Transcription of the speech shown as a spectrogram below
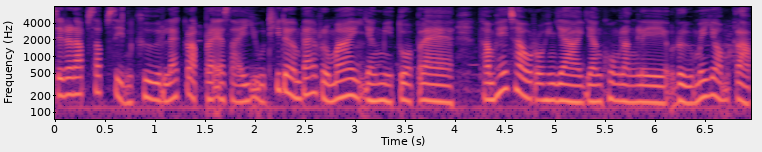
จะได้รับทรัพย์สินคืน และกลับไปอาศัยอยู่ที่เดิมได้หรือไม่ยังมีตัวแปรทำให้ชาวโรฮิงญายังคงลังเลหรือไม่ยอมกลับ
